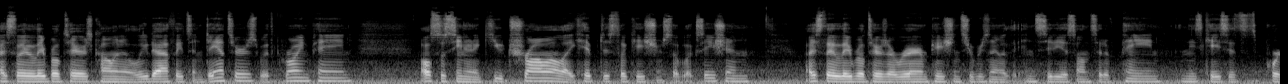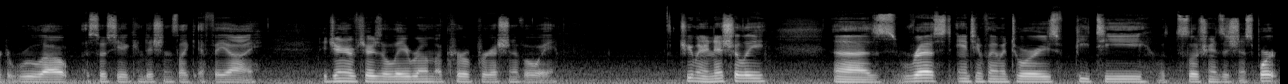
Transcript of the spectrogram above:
Isolated labral tears common in elite athletes and dancers with groin pain, also seen in acute trauma like hip dislocation or subluxation. Isolated labral tears are rare in patients who present with insidious onset of pain. In these cases, it's important to rule out associated conditions like FAI. Degenerative tears of the labrum occur with progression of OA. Treatment initially as rest, anti inflammatories, PT with slow transition to sport.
